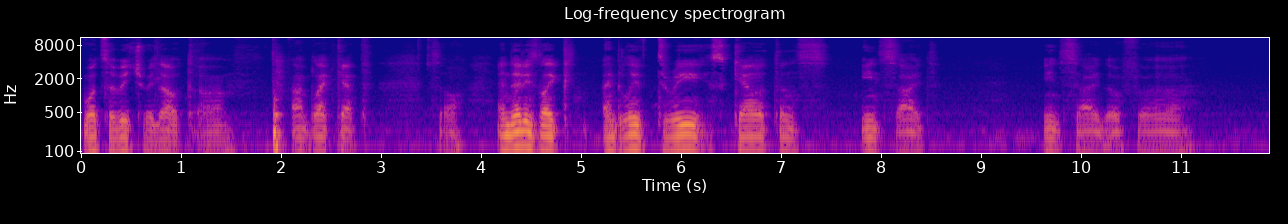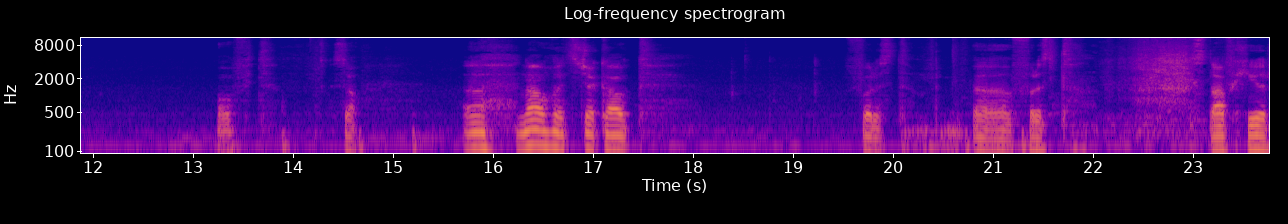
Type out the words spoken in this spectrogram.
what's a witch without um, a black cat? So and there is like I believe three skeletons inside inside of uh, of it. So uh, now let's check out first uh, first stuff here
